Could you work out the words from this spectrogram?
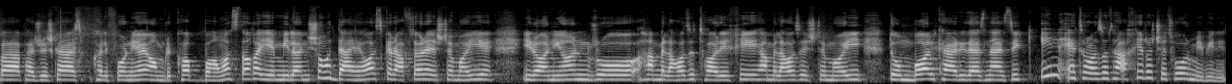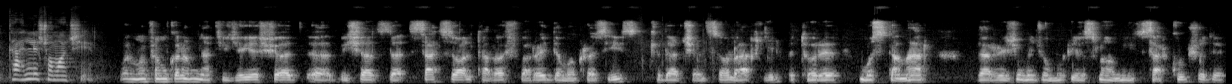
و پژوهشگر از کالیفرنیا آمریکا با ماست. آقای میلانی شما دهه هاست که رفتار اجتماعی ایرانیان رو هم به لحاظ تاریخی هم به لحاظ اجتماعی دنبال کردید از نزدیک. این اعتراضات اخیر رو چطور می‌بینید؟ تحلیل شما چیه؟ من فکر کنم نتیجه شاید بیش از 100 سال تلاش برای دموکراسی است که در 40 سال اخیر به طور مستمر در رژیم جمهوری اسلامی سرکوب شده.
